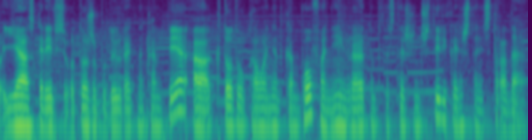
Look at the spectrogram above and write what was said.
я, скорее всего, тоже буду играть на компе, а кто-то, у кого нет компов, они играют на PlayStation 4, конечно, они страдают.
